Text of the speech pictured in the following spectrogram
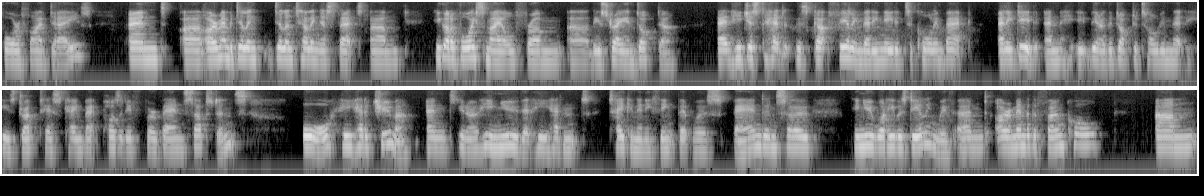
four or five days. And uh, I remember Dylan, Dylan telling us that um, he got a voicemail from uh, the Australian doctor, and he just had this gut feeling that he needed to call him back, and he did. And he, you know, the doctor told him that his drug test came back positive for a banned substance, or he had a tumor, and you know, he knew that he hadn't taken anything that was banned, and so he knew what he was dealing with. And I remember the phone call. Um,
